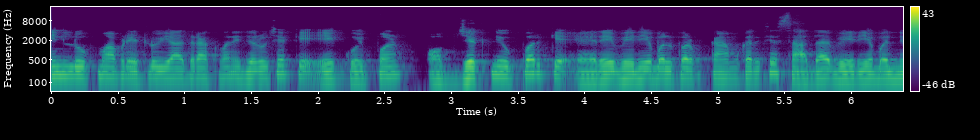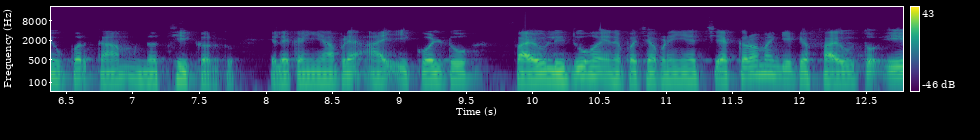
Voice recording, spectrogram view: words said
ઇન લૂપમાં આપણે એટલું યાદ રાખવાની જરૂર છે કે એ કોઈપણ ઓબ્જેક્ટની ઉપર કે એરે વેરિયેબલ પર કામ કરે છે, સાદા વેરિયેબલની ઉપર કામ નથી કરતું. એટલે કે અહીંયા આપણે આઈ ઇક્વલ ટુ ફાઇવ લીધું હોય અને પછી આપણે અહીંયા ચેક કરવા માંગીએ કે ફાઇવ તો એ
